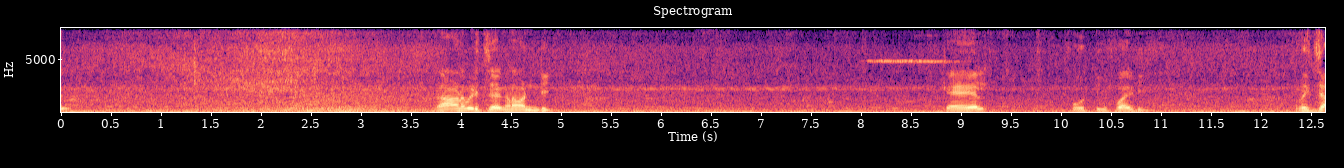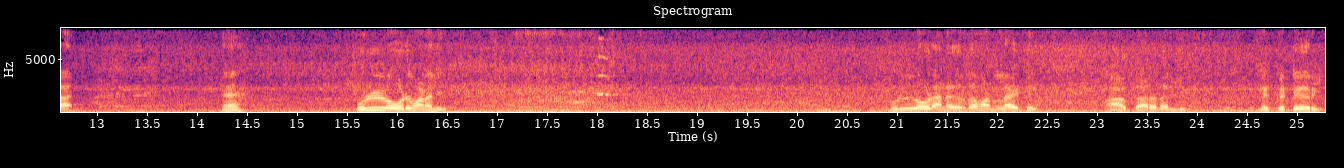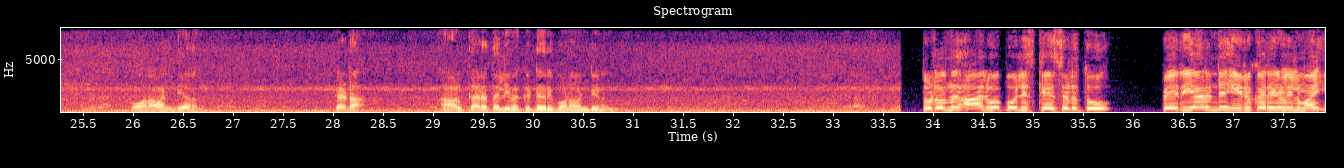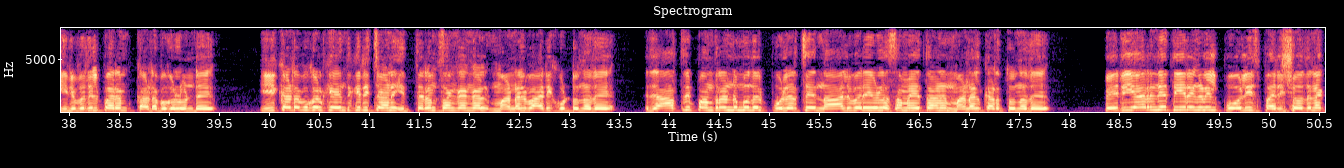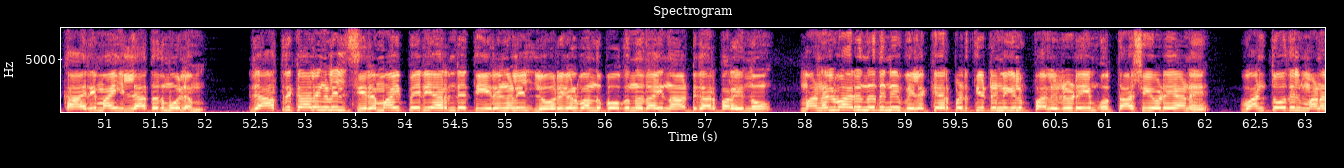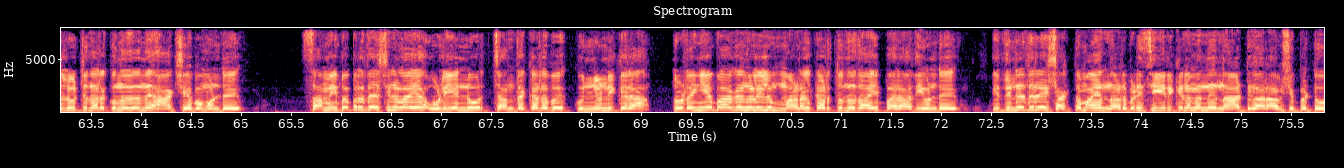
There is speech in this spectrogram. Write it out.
ഇതാണ് പിടിച്ചേക്കണ വണ്ടി. K L forty five D റിജാൻ. ഏ? ഫുൾ ലോഡ് മണൽ ഫുൾ ലോഡ് അനധികൃത മണലായിട്ട് ആൾക്കാരെ തല്ലി മെക്കിട്ട് കയറി പോണ വണ്ടിയാണിത് കേട്ടാ? ആൾക്കാരെ തല്ലി മെക്കിട്ട് കയറി പോണ വണ്ടിയാണിത് തുടർന്ന് ആലുവ പോലീസ് കേസെടുത്തു. പെരിയാറിന്റെ ഇരുകരകളിലുമായി ഇരുപതിൽ പരം കടവുകളുണ്ട്. ഈ കടവുകൾ കേന്ദ്രീകരിച്ചാണ് ഇത്തരം സംഘങ്ങൾ മണൽ വാരി കൂട്ടുന്നത്. രാത്രി പന്ത്രണ്ട് മുതൽ പുലർച്ചെ നാലു വരെയുള്ള സമയത്താണ് മണൽ കടത്തുന്നത്. പെരിയാറിന്റെ തീരങ്ങളിൽ പോലീസ് പരിശോധന കാര്യമായി ഇല്ലാത്തത് മൂലം രാത്രികാലങ്ങളിൽ സ്ഥിരമായി പെരിയാറിന്റെ തീരങ്ങളിൽ ലോറികൾ വന്നു പോകുന്നതായി നാട്ടുകാർ പറയുന്നു. മണൽ വാരുന്നതിന് വിലക്കേർപ്പെടുത്തിയിട്ടുണ്ടെങ്കിലും പലരുടെയും ഒത്താശയോടെയാണ് വൻതോതിൽ മണലൂറ്റ് നടക്കുന്നതെന്ന് ആക്ഷേപമുണ്ട്. സമീപ പ്രദേശങ്ങളായ ഉളിയന്നൂർ ചന്തക്കടവ് കുഞ്ഞുണ്ണിക്കര തുടങ്ങിയ ഭാഗങ്ങളിലും മണൽ കടത്തുന്നതായി പരാതിയുണ്ട്. ഇതിനെതിരെ ശക്തമായ നടപടി സ്വീകരിക്കണമെന്ന് നാട്ടുകാർ ആവശ്യപ്പെട്ടു.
